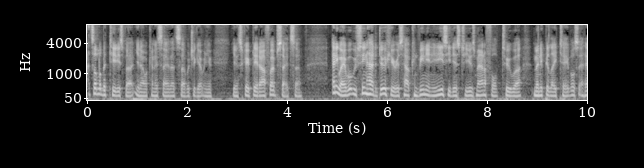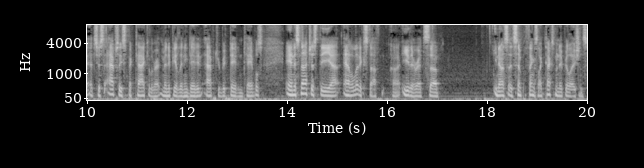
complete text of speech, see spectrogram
it's a little bit tedious, but you know what can I say? That's uh, what you get when you you know scrape data off websites. So anyway, what we've seen how to do here is how convenient and easy it is to use Manifold to uh, manipulate tables. And it's just absolutely spectacular at manipulating data, and attribute data in tables. And it's not just the uh, analytic stuff uh, either. It's uh, you know, it's, it's, simple things like text manipulations.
